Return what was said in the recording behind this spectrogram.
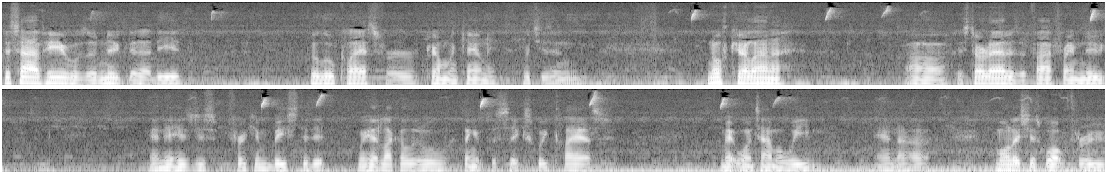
this hive here was a nuc that I did through a little class for Cumberland County, which is in North Carolina. Uh, it started out as a five frame nuc and it has just freaking beasted it. We had like a little, I think it was a six week class, met one time a week and uh, more or less just walked through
